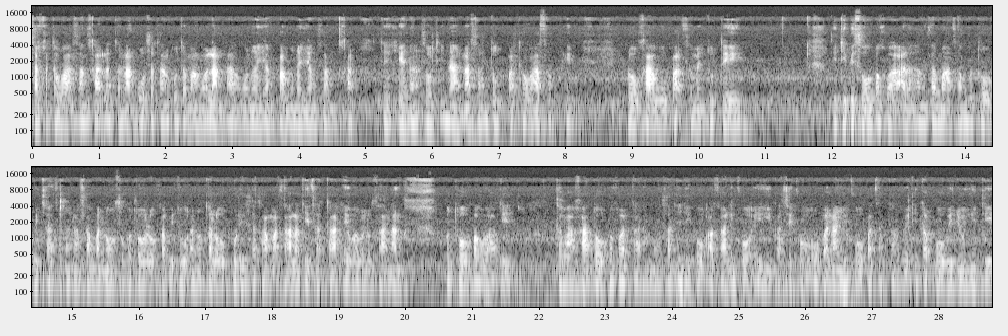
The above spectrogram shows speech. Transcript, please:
สักตวาสังฆรัตนังโอสตังอุตมังวลังอาหุเนยังปาหุเนยังสังฆเตเชนะโสตินานัสสันตุปัตถวาสัพเพโลคาวุปัสสเมนตุเตอิติปิโสภะควะอระหังสัมมาสัมพุทโธวิชาจนะนะสัมปันโนสุขโตโลกวิทูอนุตตโลปุริสธรรมสารติสัทธาเทวมนุสานังพุทโธภะควะติ สวาคาโตภะคะวะตาธโมสันติโกอากาลิโกเอหิปัสสิโกโอปะนายโกปัสสัตตังเวทิตาโพวิญญูหิติ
